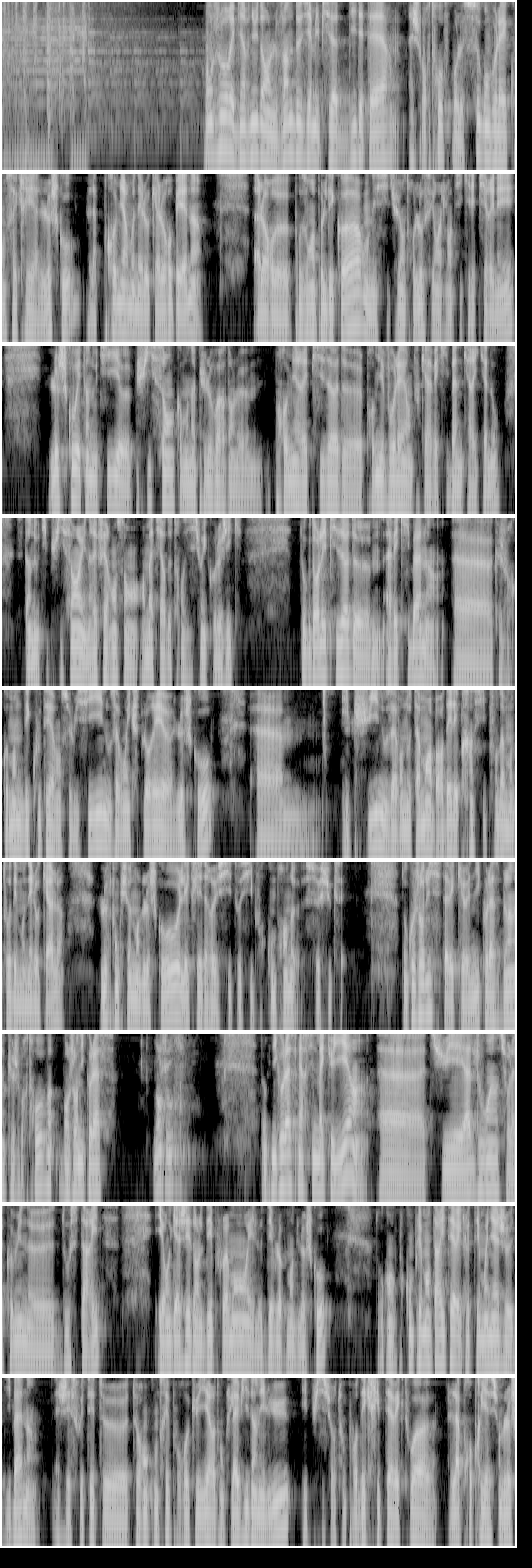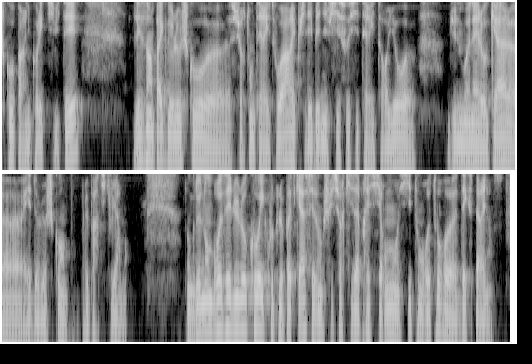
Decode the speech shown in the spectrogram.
Bonjour et bienvenue dans le 22e épisode d'Idéter. Je vous retrouve pour le second volet consacré à l'Eushco, la première monnaie locale européenne. Alors euh, posons un peu le décor, on est situé entre l'océan Atlantique et les Pyrénées. L'Eushco est un outil euh, puissant comme on a pu le voir dans le premier épisode, euh, premier volet en tout cas avec Iban Caricano. C'est un outil puissant et une référence en matière de transition écologique. Donc dans l'épisode euh, avec Iban euh, que je vous recommande d'écouter avant celui-ci, nous avons exploré euh, le SCO et puis nous avons notamment abordé les principes fondamentaux des monnaies locales, le fonctionnement de l'ECHCO, les clés de réussite aussi pour comprendre ce succès. Donc aujourd'hui c'est avec Nicolas Blin que je vous retrouve. Bonjour Nicolas. Bonjour. Donc Nicolas, merci de m'accueillir. Euh, tu es adjoint sur la commune euh, d'Oustaritz et engagé dans le déploiement et le développement de l'OSCO. Donc en complémentarité avec le témoignage d'Iban, j'ai souhaité te, rencontrer pour recueillir donc l'avis d'un élu et puis surtout pour décrypter avec toi euh, l'appropriation de l'OSCO par une collectivité, les impacts de l'OSCO euh, sur ton territoire et puis les bénéfices aussi territoriaux d'une monnaie locale et de l'OSCO plus particulièrement. Donc de nombreux élus locaux écoutent le podcast et donc je suis sûr qu'ils apprécieront aussi ton retour euh, d'expérience.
